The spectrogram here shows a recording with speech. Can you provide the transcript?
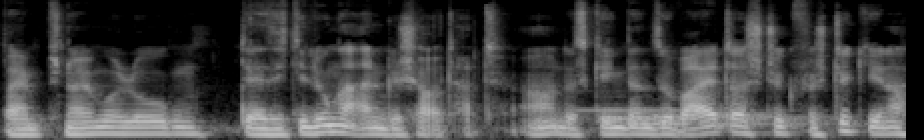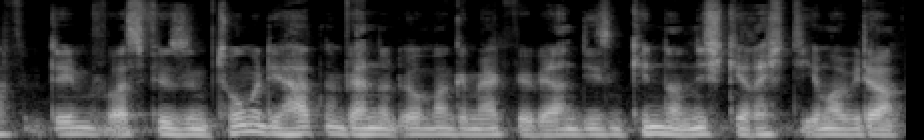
beim Pneumologen, der sich die Lunge angeschaut hat. Und das ging dann so weiter, Stück für Stück, je nachdem, was für Symptome die hatten. Und wir haben dann irgendwann gemerkt, wir werden diesen Kindern nicht gerecht, die immer wieder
